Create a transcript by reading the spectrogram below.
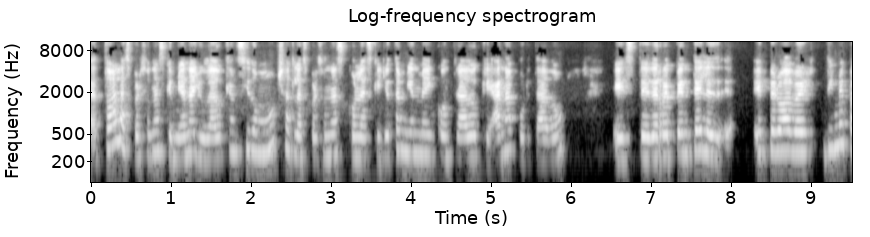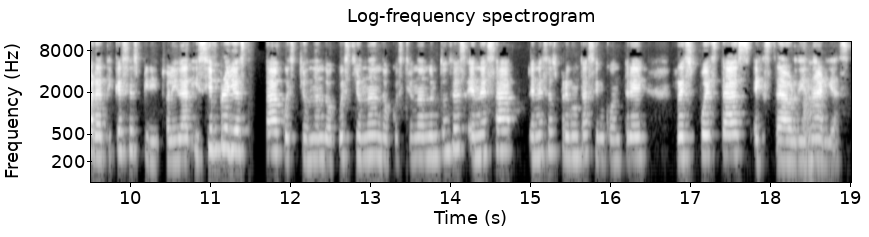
a, todas las personas que me han ayudado, que han sido muchas las personas con las que yo también me he encontrado, que han aportado, este, de repente les, eh, pero a ver, dime para ti qué es espiritualidad. Y siempre yo estaba cuestionando, cuestionando, cuestionando. Entonces, en, esa, en esas preguntas encontré respuestas extraordinarias.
